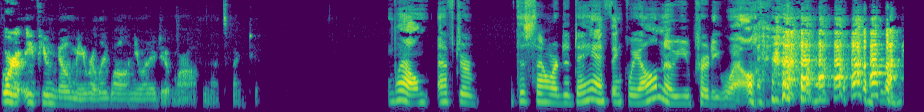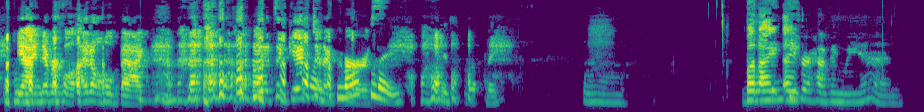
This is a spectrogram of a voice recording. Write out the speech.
or if you know me really well and you want to do it more often, that's fine too. Well, after this hour today, I think we all know you pretty well. yeah, I never hold. I don't hold back. it's a gift and a curse. Lovely. It's lovely. But well, I thank I, you for having me in.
